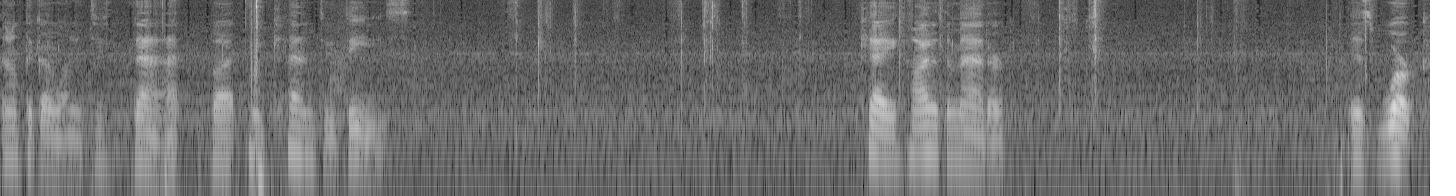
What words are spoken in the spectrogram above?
I don't think I want to do that, but we can do these. Okay, heart of the matter is work,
